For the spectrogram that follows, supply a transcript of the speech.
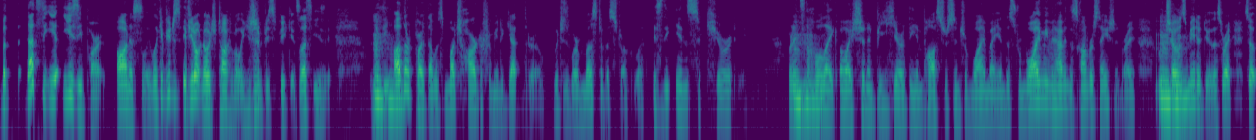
but that's the e- easy part, honestly. Like if you just if you don't know what you're talking about, like you shouldn't be speaking, so that's easy. But Mhm. the other part that was much harder for me to get through, which is where most of us struggle with, is the insecurity. But it's the Mhm. whole like, oh, I shouldn't be here, the imposter syndrome. Why am I in this room? Why am I even having this conversation? Right? Who chose Mhm. me to do this? Right? So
